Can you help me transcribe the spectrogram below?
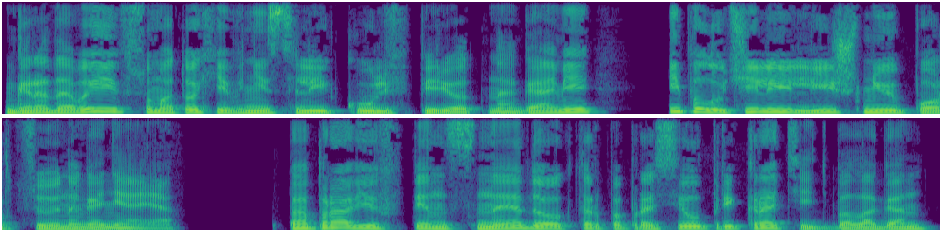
Городовые в суматохе внесли куль вперед ногами и получили лишнюю порцию нагоняя. Поправив пенсне, доктор попросил прекратить балаган.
